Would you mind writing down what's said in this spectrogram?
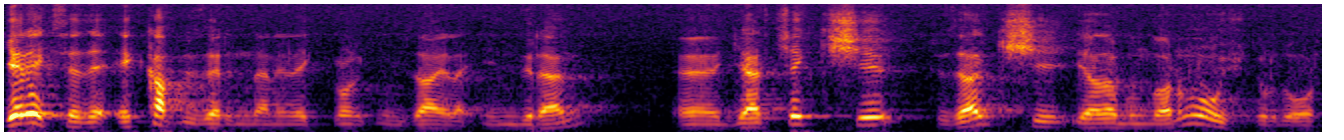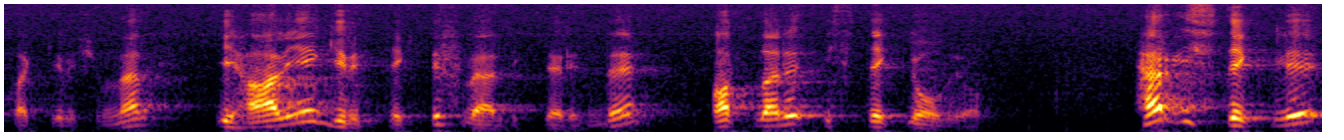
gerekse de EKAP üzerinden elektronik imzayla indiren e, gerçek kişi, tüzel kişi ya da bunların oluşturduğu ortak girişimler ihaleye girip teklif verdiklerinde adları istekli oluyor. Her istekli,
